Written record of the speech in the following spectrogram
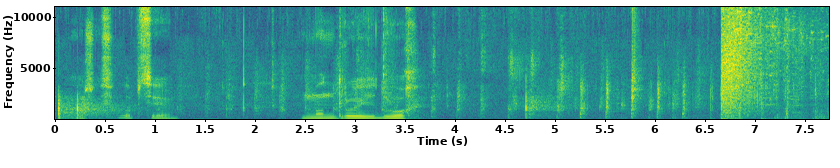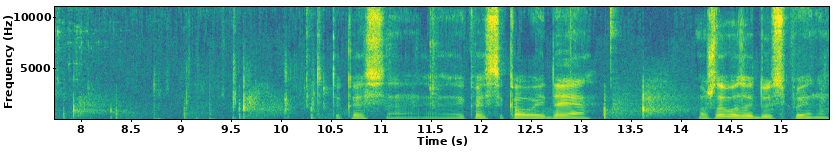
Щось хлопці мандрують двох. Тут якась, е, якась цікава ідея. Можливо, зайдуть в спину.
